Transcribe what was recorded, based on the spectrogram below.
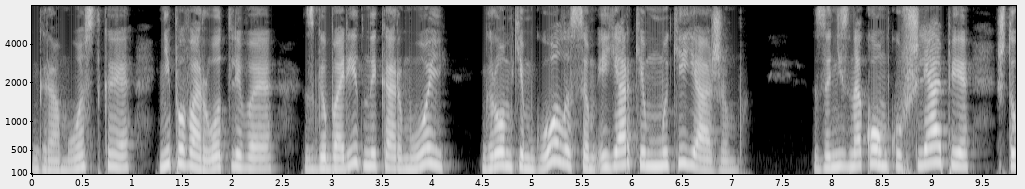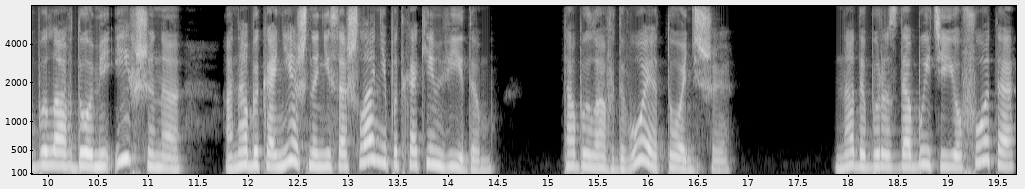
Громоздкая, неповоротливая, с габаритной кормой, громким голосом и ярким макияжем. За незнакомку в шляпе, что была в доме Ившина, она бы, конечно, не сошла ни под каким видом. Та была вдвое тоньше. Надо бы раздобыть ее фото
